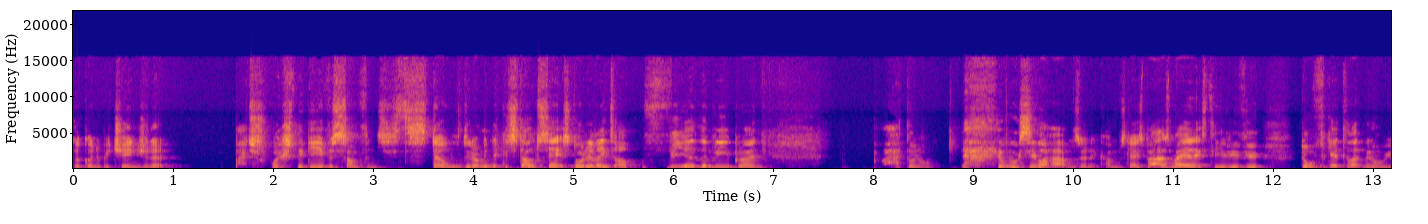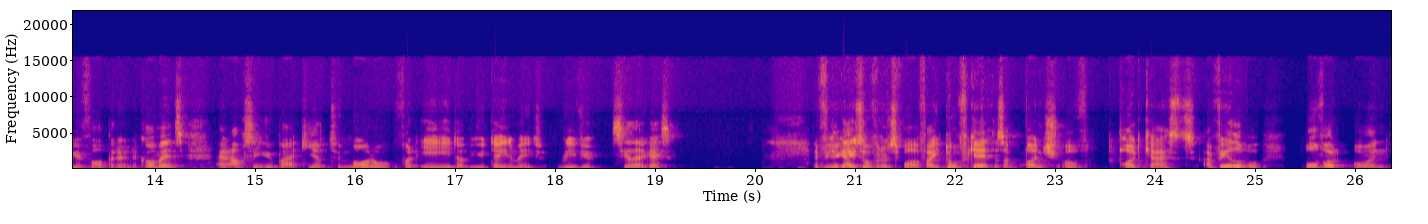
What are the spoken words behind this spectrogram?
they're going to be changing it. But I just wish they gave us something still. Do you know what I mean? They could still set storylines up via the rebrand. I don't know. we'll see what happens when it comes, guys. But as my NXT review. Don't forget to let me know what you thought about it in the comments, and I'll see you back here tomorrow for AEW Dynamite review. See you later, guys. And for you guys over on Spotify, don't forget there's a bunch of podcasts available over on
